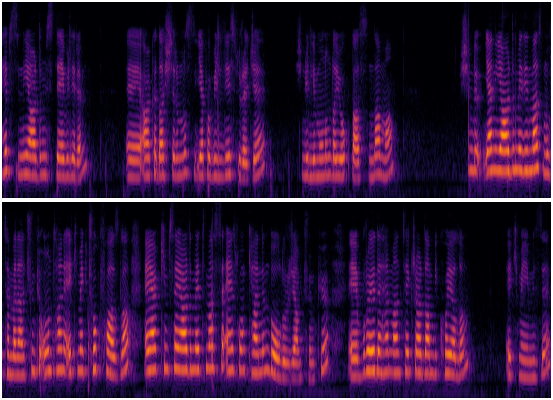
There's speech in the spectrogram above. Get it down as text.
hepsini yardım isteyebilirim. E, arkadaşlarımız yapabildiği sürece. Şimdi limonum da yoktu aslında ama Şimdi yani yardım edilmez muhtemelen. Çünkü 10 tane ekmek çok fazla. Eğer kimse yardım etmezse en son kendim dolduracağım çünkü. Ee, buraya da hemen tekrardan bir koyalım ekmeğimizi.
